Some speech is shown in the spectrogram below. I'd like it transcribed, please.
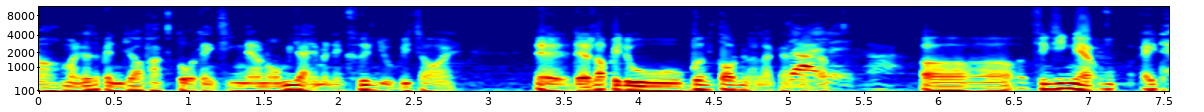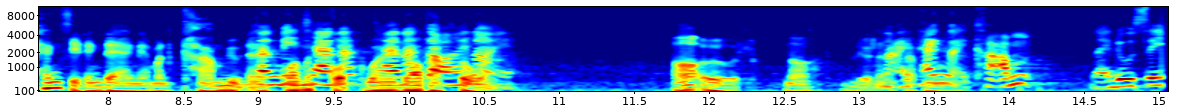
เนาะมันก็จะเป็นย่อพักตัวแต่จริงๆแนวโน้มใหญ่มันยังขึ้นอยู่พี่จอย เออเดี๋ยวเราไปดูเบื้องต้นก่อนละกันได้นะครับเลยค่ะเออจริงๆเนี่ยไอ้แท่งสีแดงๆเนี่ยมันค้ำอยู่อานะจารย์บีว่ามัแชร์กหดน้าว่าแชร์หย่น้าอจพัอกให้ตัวหน่อยอ๋อเออเนาะเดี๋ยวนะไหนป๊บแท่งนึไหนค้ำไหนดูซิ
